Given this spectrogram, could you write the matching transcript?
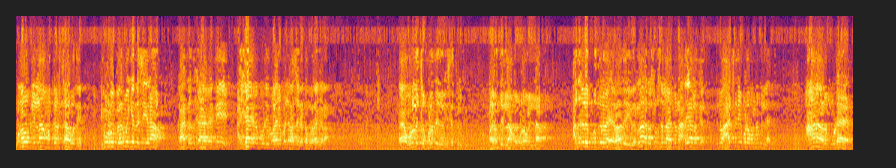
உணவுக்கு இல்லாம மக்கள் சாவுது. இவ்வளவு பெருமைக்கு என்ன செய்யறான்? காட்டுறதுக்காக வேண்டி ஐயாயிரம் கோடி ரூபாயில பள்ளிவாசம் கட்ட போறாங்கிறான். ஒரு லட்சம் குழந்தை இது வரைக்கும் செத்துருக்கு. மருந்து இல்லாம உணவு இல்லாம. அதுகளை கொடுக்கிற ஏதாவது இதெல்லாம் ரசூல் செல்லாத்தின் அடையாளங்கள். இன்னும் ஆச்சரியப்பட ஒண்ணும் இல்ல ஆனாலும் கூட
